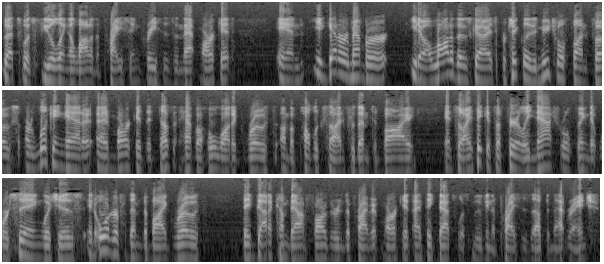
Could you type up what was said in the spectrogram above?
that's what's fueling a lot of the price increases in that market. And you got to remember, you know, a lot of those guys, particularly the mutual fund folks, are looking at a, a market that doesn't have a whole lot of growth on the public side for them to buy. And so I think it's a fairly natural thing that we're seeing, which is in order for them to buy growth, they've got to come down farther in the private market. And I think that's what's moving the prices up in that range.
